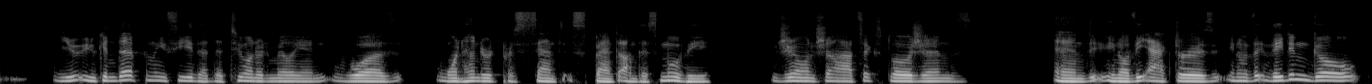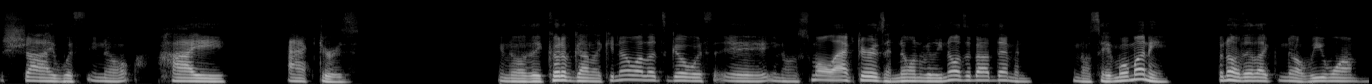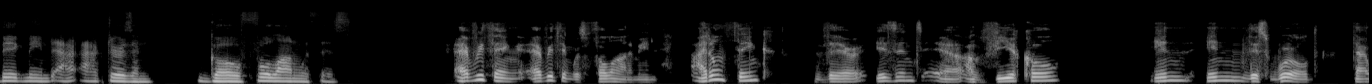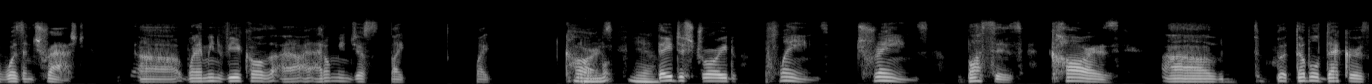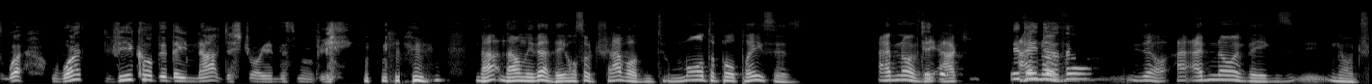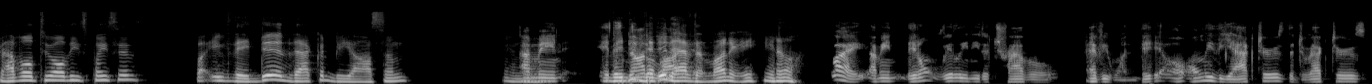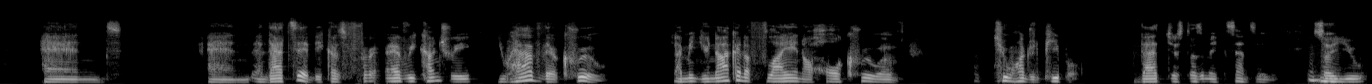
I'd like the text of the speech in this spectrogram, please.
you you can definitely see that the 200 million was 100% spent on this movie. Drone shots, explosions, and you know the actors, you know they, they didn't go shy with, you know, high actors. You know, they could have gone like, you know what, let's go with uh, you know, small actors and no one really knows about them and you know, save more money. But no, they're like, no, we want big named a- actors and go full on with this. Everything, everything was full on. I mean, I don't think there isn't a, a vehicle in in this world that wasn't trashed. Uh, when I mean vehicle, I, I don't mean just like like cars. Yeah. They destroyed planes, trains, buses, cars, uh, d- double deckers. What what vehicle did they not destroy in this movie? not not only that, they also traveled to multiple places. I don't know if they Did they, act. did I they do if that? know. I, I don't know if they you know traveled to all these places, but if they did, that could be awesome. You I know, mean, they did. They did have the money. You know. Right. I mean, they don't really need to travel everyone. They only the actors, the directors, and and and that's it. Because for every country, you have their crew. I mean, you're not going to fly in a whole crew of 200 people. That just doesn't make sense. So Mhm. you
